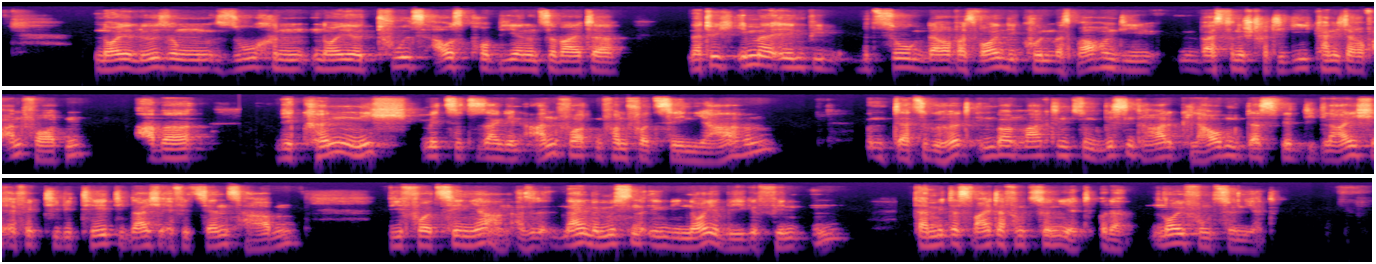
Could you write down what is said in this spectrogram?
neue Lösungen suchen, neue Tools ausprobieren und so weiter. Natürlich immer irgendwie bezogen darauf, was wollen die Kunden, was brauchen die, was für eine Strategie kann ich darauf antworten. Aber wir können nicht mit sozusagen den Antworten von vor zehn Jahren und dazu gehört Inbound-Marketing zum gewissen Grade glauben, dass wir die gleiche Effektivität, die gleiche Effizienz haben wie vor zehn Jahren. Also nein, wir müssen irgendwie neue Wege finden, damit das weiter funktioniert oder neu funktioniert.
